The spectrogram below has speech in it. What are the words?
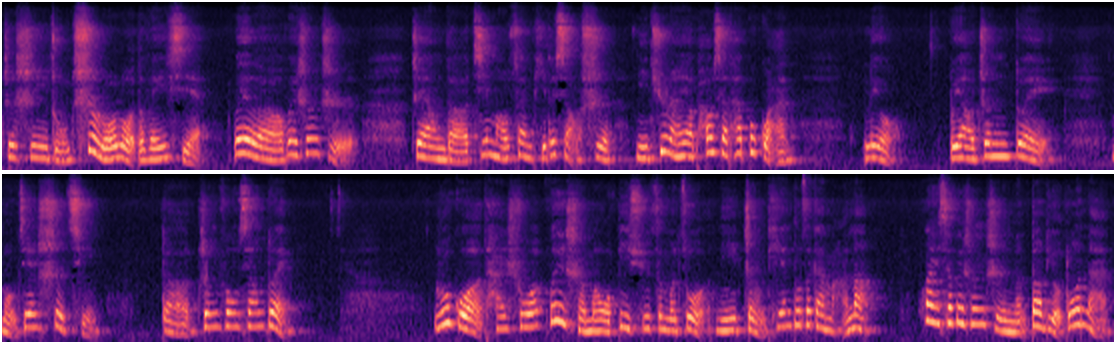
这是一种赤裸裸的威胁。为了卫生纸这样的鸡毛蒜皮的小事，你居然要抛下他不管？六，不要针对某件事情的针锋相对。如果他说为什么我必须这么做？你整天都在干嘛呢？换一下卫生纸能到底有多难？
